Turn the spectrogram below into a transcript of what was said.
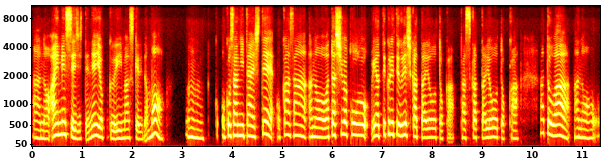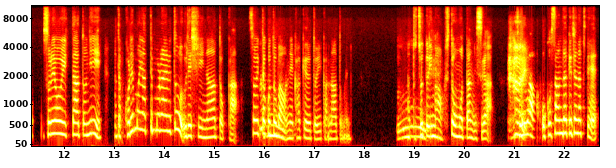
あの、アイメッセージってね、よく言いますけれども、うん、お子さんに対して、お母さん、あの、私はこう、やってくれて嬉しかったよとか、助かったよとか、あとは、あの、それを言った後に、またこれもやってもらえると嬉しいなとか、そういった言葉をね、かけるといいかなと思います。うんあとちょっと今、ふと思ったんですが、そはい。れはお子さんだけじゃなくて、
